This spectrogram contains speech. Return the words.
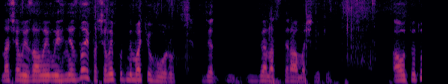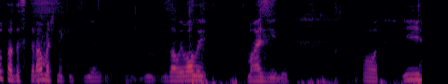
почали залили гніздо і почали піднімати угору 12 рамочники. А от тут а 10 рамочники заливали магазини. От. І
